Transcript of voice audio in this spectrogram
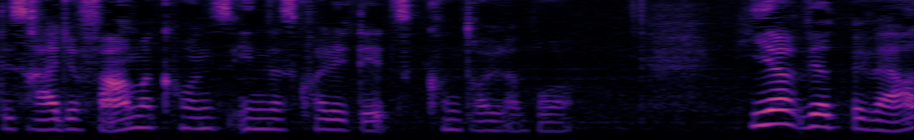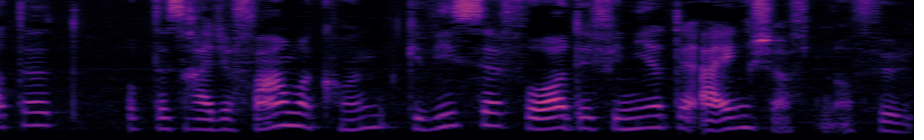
des Radiopharmakons in das Qualitätskontrolllabor. Hier wird bewertet, ob das Radiopharmakon gewisse vordefinierte Eigenschaften erfüllt.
